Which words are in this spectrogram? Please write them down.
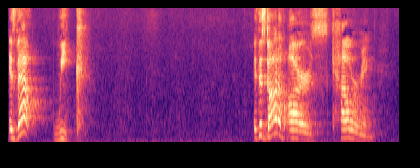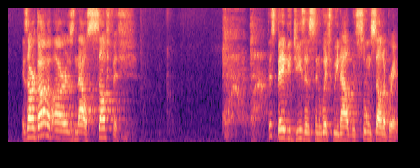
Is that weak? Is this God of ours cowering? Is our God of ours now selfish? This baby Jesus, in which we now will soon celebrate,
